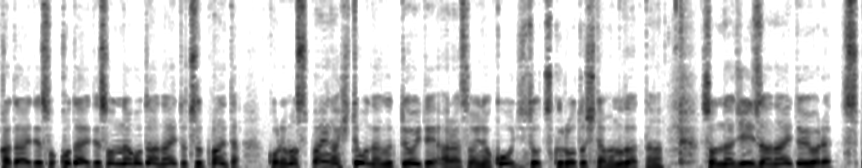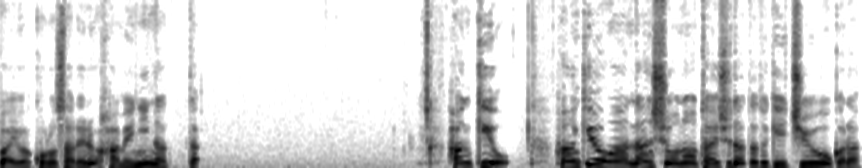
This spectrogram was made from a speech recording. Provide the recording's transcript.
答えて答えてそんなことはないと突っぱねた。これもスパイが人を殴っておいて争いの口実を作ろうとしたものだったが、そんな事実はないと言われ、スパイは殺される羽目になった。反起用。反起用は南省の大使だった時、中央から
